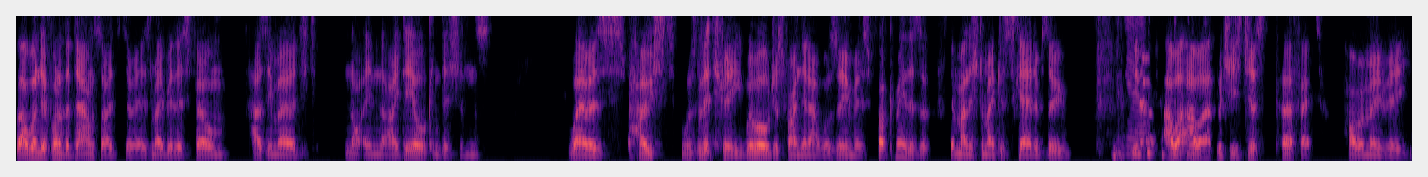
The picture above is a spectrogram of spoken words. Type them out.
but I wonder if one of the downsides to it is maybe this film has emerged not in the ideal conditions, whereas Host was literally we're all just finding out what Zoom is. Fuck me, there's a, they've managed to make us scared of Zoom. You know, our our which is just perfect horror movie.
